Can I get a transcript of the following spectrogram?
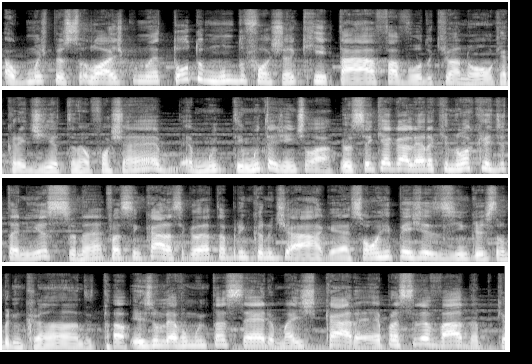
algumas pessoas, lógico, não é todo mundo do Forchan que tá a favor do QAnon, que acredita, né? O Forchan é, é muito, tem muita gente lá. Eu sei que a galera que não acredita nisso, né? Fala assim, cara, essa galera tá brincando de Arga, é só um RPGzinho que eles estão brincando e tal. Eles não levam muito a sério, mas, cara, é para ser levado, né? Porque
